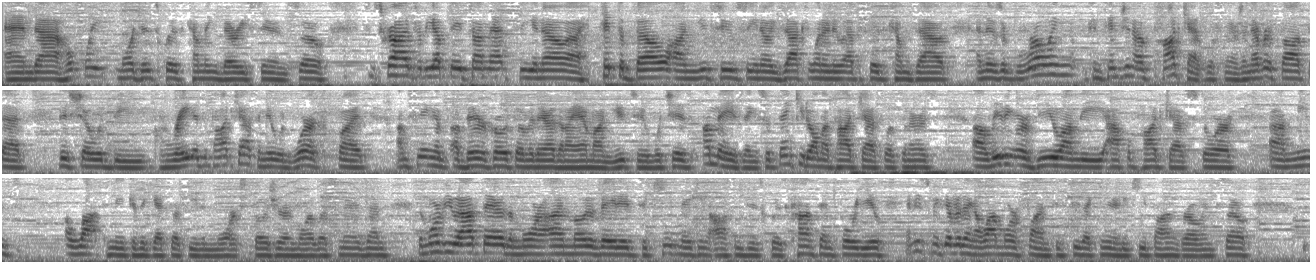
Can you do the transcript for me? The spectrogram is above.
And uh, hopefully, more Diz Quiz coming very soon. So, subscribe for the updates on that so you know. Uh, hit the bell on YouTube so you know exactly when a new episode comes out. And there's a growing contingent of podcast listeners. I never thought that this show would be great as a podcast. I knew it would work, but I'm seeing a, a bigger growth over there than I am on YouTube, which is amazing. So thank you to all my podcast listeners. Uh, leaving a review on the Apple Podcast Store um, means a lot to me because it gets us even more exposure and more listeners. And the more of you out there, the more I'm motivated to keep making awesome Diz Quiz content for you. And it just makes everything a lot more fun to see that community keep on growing. So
